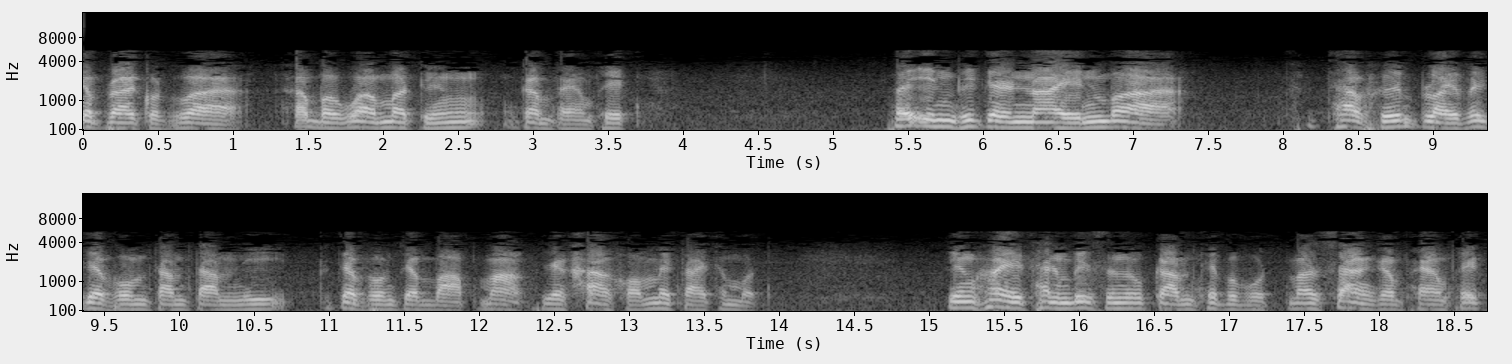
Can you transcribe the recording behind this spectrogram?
ก็ปรากฏว่าเขาบอกว่าเมื่อถึงกำแพงเพชร พระอินทร์พิจารณาเห็นว่าถ้าพื้นปล่อยพระเจ้าพรมตามตามนี้ พระเจ้าพรมจะบาปมากจะฆ่าของไม่ตายทั้งหมดยังให้ท่านวิษณุกรรมเทพบุตรมาสร้างกำแพงเพชร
